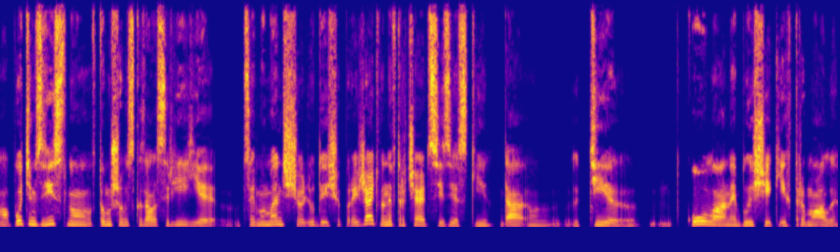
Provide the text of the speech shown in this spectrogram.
А потім, звісно, в тому, що ви сказали, Сергій, є цей момент, що люди, що переїжджають, вони втрачають всі зв'язки. Да? е, Ті е, кола найближчі, які їх тримали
